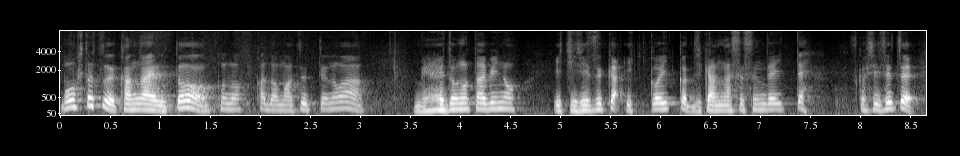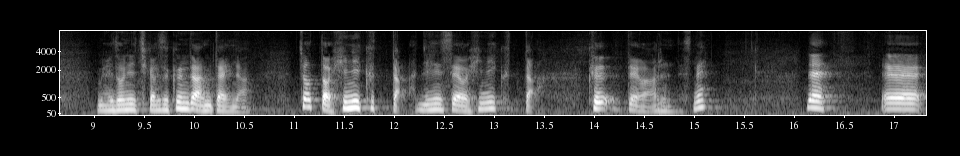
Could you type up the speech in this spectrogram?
もう一つ考えるとこの門松っていうのは冥土の旅の一里塚一個一個時間が進んでいって少しずつメイドに近づくんだみたいなちょっと皮肉った人生を皮肉った句ではあるんですね。で、え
